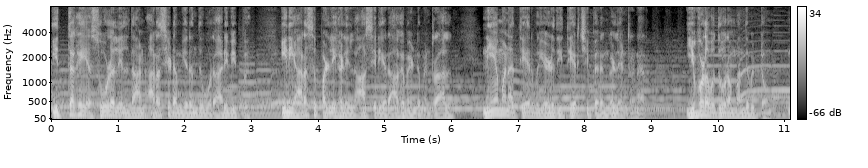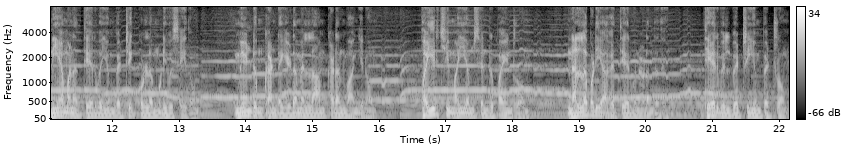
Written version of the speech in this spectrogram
இத்தகைய சூழலில்தான் அரசிடம் இருந்து ஒரு அறிவிப்பு. இனி அரசு பள்ளிகளில் ஆசிரியர் ஆக வேண்டுமென்றால் நியமன தேர்வு எழுதி தேர்ச்சி பெறுங்கள் என்றனர். இவ்வளவு தூரம் வந்துவிட்டோம். நியமன தேர்வையும் வெற்றி கொள்ள முடிவு செய்தோம். மீண்டும் கண்ட இடமெல்லாம் கடன் வாங்கினோம். பயிற்சி மையம் சென்று பயின்றோம். நல்லபடியாக தேர்வு நடந்தது. தேர்வில் வெற்றியும் பெற்றோம்.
